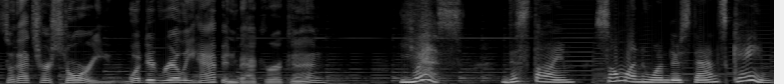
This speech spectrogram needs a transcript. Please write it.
So that's her story. What did really happen, Bakura-kun? Yes, this time someone who understands came.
